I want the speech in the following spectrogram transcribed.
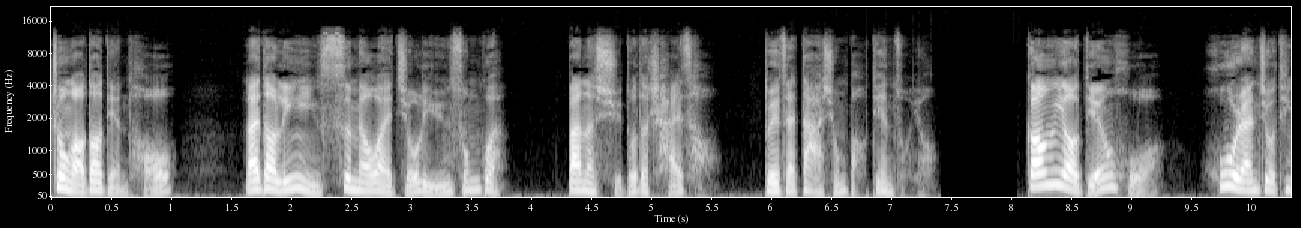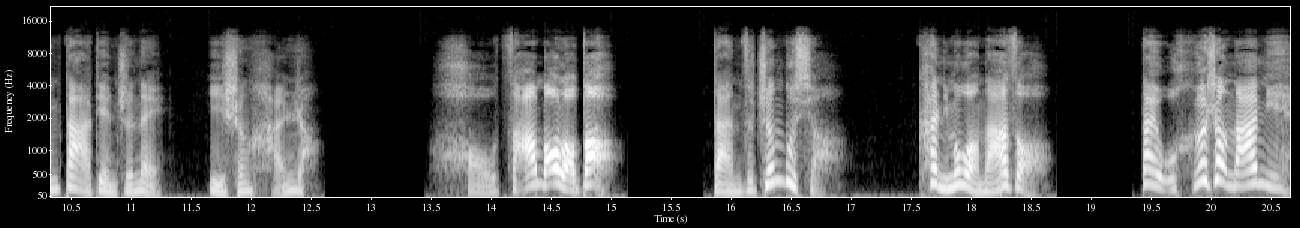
众老道点头，来到灵隐寺庙外九里云松观，搬了许多的柴草，堆在大雄宝殿左右。刚要点火，忽然就听大殿之内一声喊嚷。好杂毛老道，胆子真不小！看你们往哪走，待我和尚拿你！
